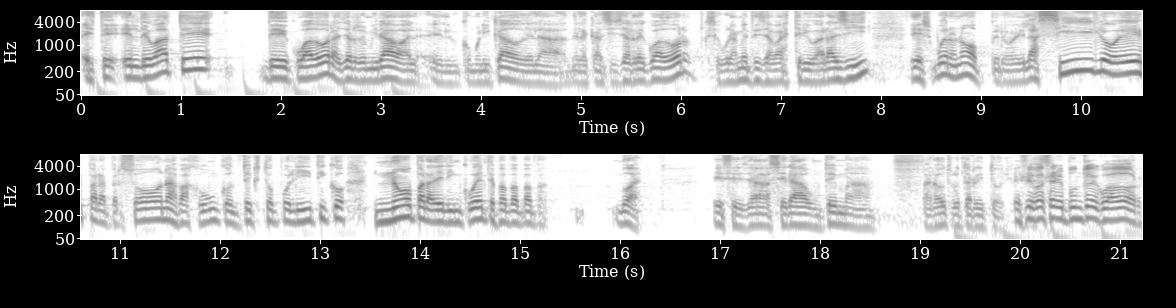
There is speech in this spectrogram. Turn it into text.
este, el debate de Ecuador, ayer yo miraba el, comunicado de la, de la canciller de Ecuador, seguramente ya va a estribar allí, es, bueno, no, pero el asilo es para personas bajo un contexto político, no para delincuentes, papá, papá. Bueno, ese ya será un tema para otro territorio. Ese va a ser el punto de Ecuador.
